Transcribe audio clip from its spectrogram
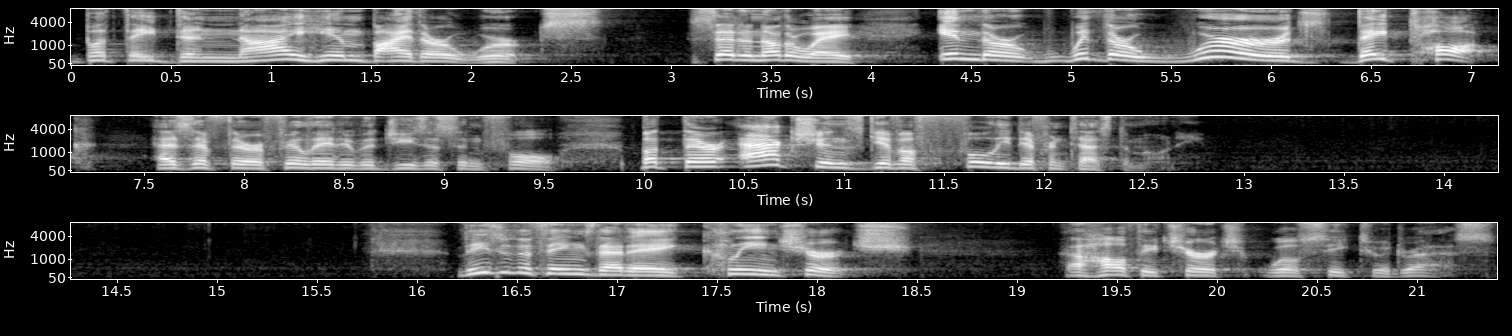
but they deny him by their works. Said another way, in their, with their words, they talk as if they're affiliated with Jesus in full, but their actions give a fully different testimony. These are the things that a clean church, a healthy church, will seek to address.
